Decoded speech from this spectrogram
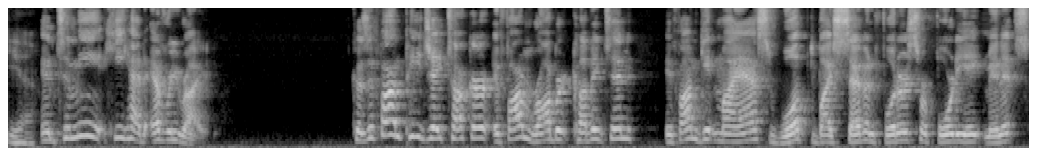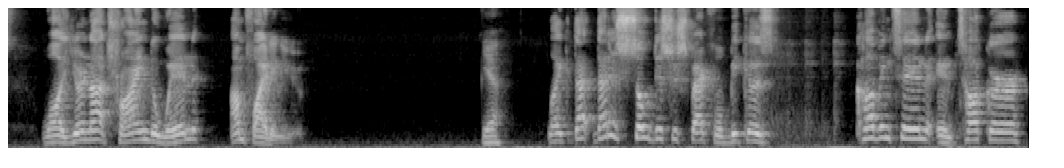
Yeah. and to me, he had every right. Because if I'm PJ Tucker, if I'm Robert Covington, if I'm getting my ass whooped by seven footers for 48 minutes while you're not trying to win, I'm fighting you. Yeah. Like that that is so disrespectful because Covington and Tucker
